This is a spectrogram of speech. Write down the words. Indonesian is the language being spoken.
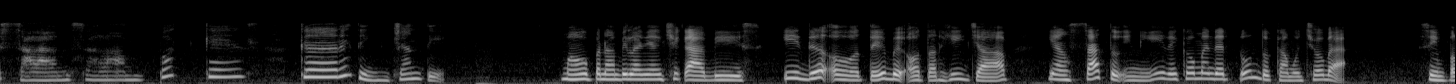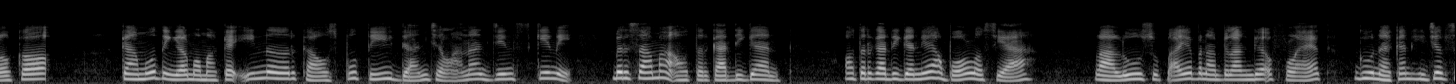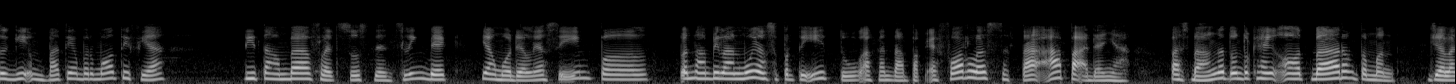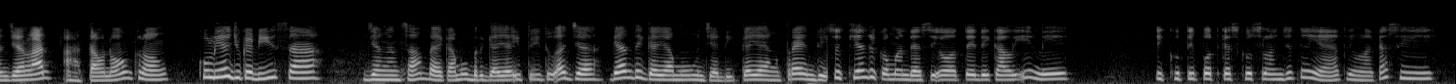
salam-salam podcast keriting cantik. Mau penampilan yang cik abis? Ide OOTB outer hijab yang satu ini recommended untuk kamu coba. Simple kok. Kamu tinggal memakai inner, kaos putih, dan celana jeans skinny bersama outer cardigan. Outer cardigannya yang polos ya. Lalu supaya penampilan gak flat, gunakan hijab segi empat yang bermotif ya. Ditambah flat shoes dan sling bag yang modelnya simple. Penampilanmu yang seperti itu akan tampak effortless serta apa adanya. Pas banget untuk hangout bareng temen, jalan-jalan atau nongkrong. Kuliah juga bisa. Jangan sampai kamu bergaya itu-itu aja. Ganti gayamu menjadi gaya yang trendy. Sekian rekomendasi OTD kali ini. Ikuti podcastku selanjutnya ya. Terima kasih.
